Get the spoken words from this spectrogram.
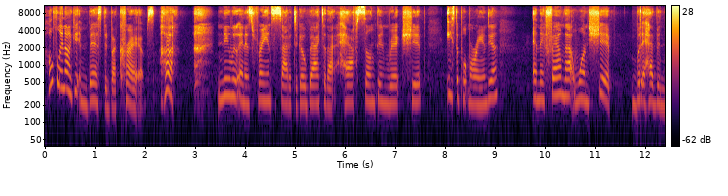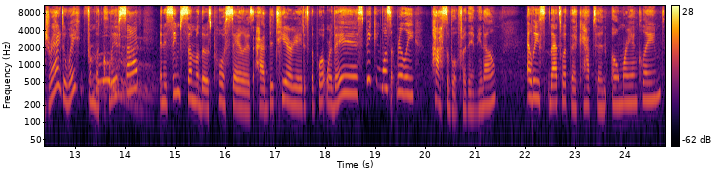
hopefully not getting bested by crabs. Ha! Numu and his friends decided to go back to that half-sunken wrecked ship east of Port Mirandia, and they found that one ship, but it had been dragged away from the cliffside, and it seems some of those poor sailors had deteriorated to the point where their speaking wasn't really possible for them, you know? At least that's what the Captain Omrian claimed.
